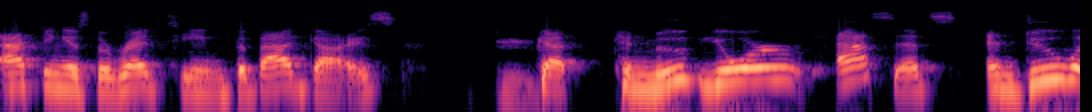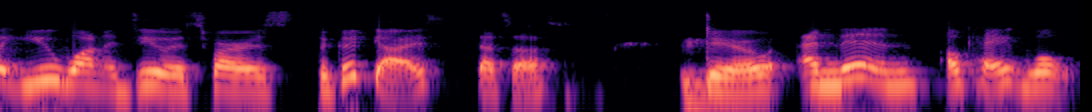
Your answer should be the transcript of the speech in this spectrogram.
acting as the red team, the bad guys, mm. get can move your assets and do what you want to do as far as the good guys, that's us, mm. do. And then, okay, well,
